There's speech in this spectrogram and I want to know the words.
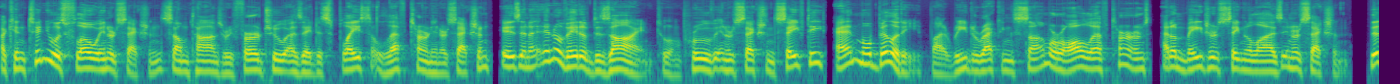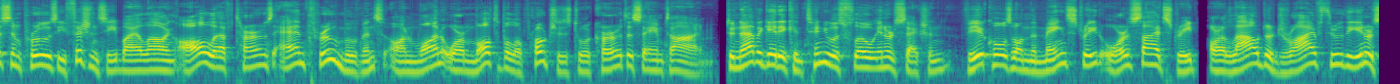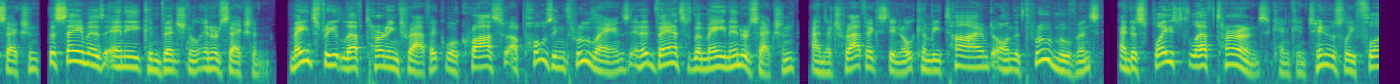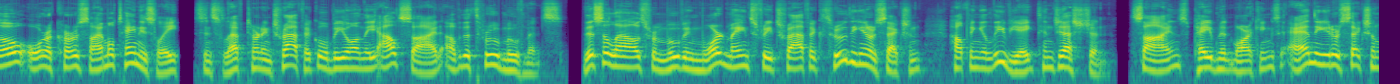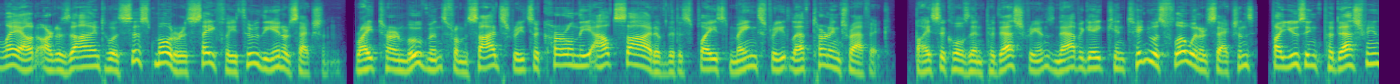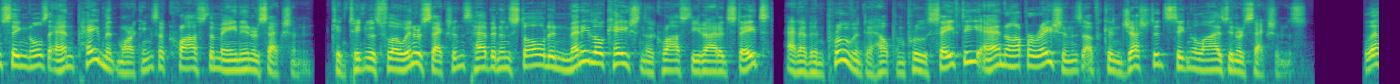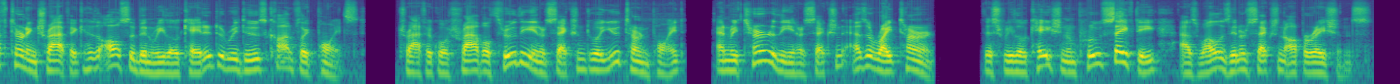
A continuous flow intersection, sometimes referred to as a displaced left turn intersection, is an innovative design to improve intersection safety and mobility by redirecting some or all left turns at a major signalized intersection. This improves efficiency by allowing all left turns and through movements on one or multiple approaches to occur at the same time. To navigate a continuous flow intersection, vehicles on the main street or side street are allowed to drive through the intersection the same as any conventional intersection. Main Street left turning traffic will cross opposing through lanes in advance of the main intersection, and the traffic signal can be timed on the through movements, and displaced left turns can continuously flow or occur simultaneously since left turning traffic will be on the outside of the through movements. This allows for moving more Main Street traffic through the intersection, helping alleviate congestion. Signs, pavement markings, and the intersection layout are designed to assist motorists safely through the intersection. Right turn movements from side streets occur on the outside of the displaced Main Street left turning traffic. Bicycles and pedestrians navigate continuous flow intersections by using pedestrian signals and pavement markings across the main intersection. Continuous flow intersections have been installed in many locations across the United States and have been proven to help improve safety and operations of congested signalized intersections. Left turning traffic has also been relocated to reduce conflict points. Traffic will travel through the intersection to a U turn point and return to the intersection as a right turn. This relocation improves safety as well as intersection operations.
